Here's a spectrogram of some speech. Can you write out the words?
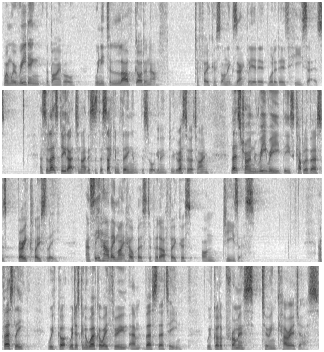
When we're reading the Bible, we need to love God enough to focus on exactly what it is he says. And so let's do that tonight. This is the second thing, and this is what we're going to do the rest of the time. Let's try and reread these couple of verses very closely and see how they might help us to put our focus on Jesus. And firstly, we've got, we're just going to work our way through um, verse 13. We've got a promise to encourage us.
